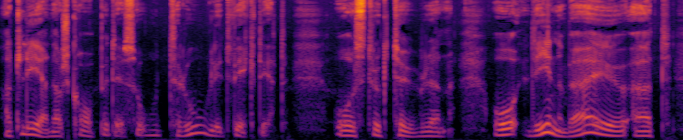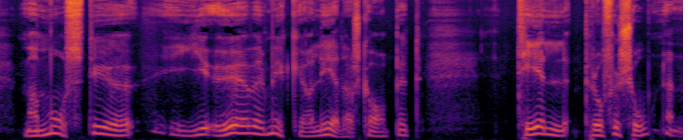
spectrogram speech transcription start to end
att ledarskapet är så otroligt viktigt. Och strukturen. Och det innebär ju att man måste ju ge över mycket av ledarskapet till professionen.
